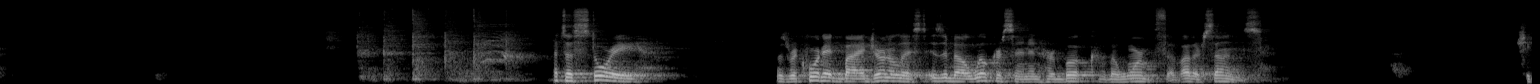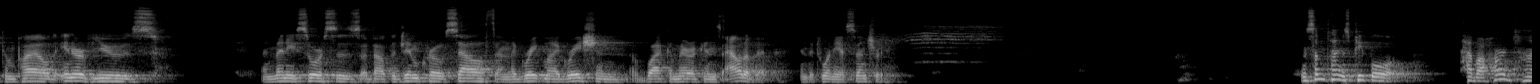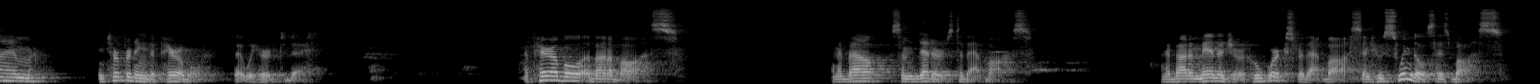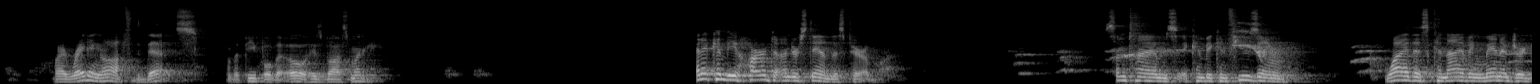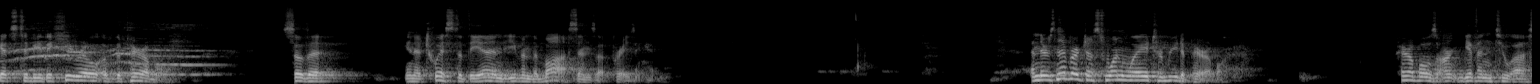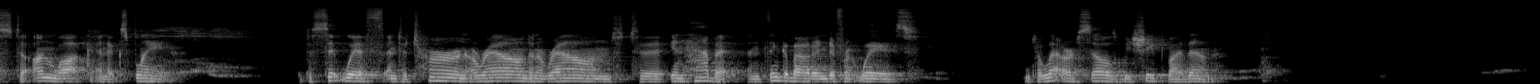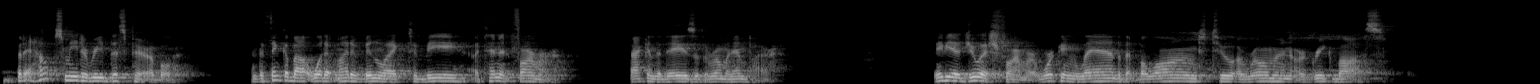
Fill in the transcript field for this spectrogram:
That's a story was recorded by journalist Isabel Wilkerson in her book, The Warmth of Other Suns. She compiled interviews and many sources about the Jim Crow South and the great migration of Black Americans out of it in the 20th century. And sometimes people have a hard time interpreting the parable that we heard today. A parable about a boss and about some debtors to that boss, and about a manager who works for that boss and who swindles his boss by writing off the debts of the people that owe his boss money. And it can be hard to understand this parable. Sometimes it can be confusing why this conniving manager gets to be the hero of the parable, so that in a twist at the end, even the boss ends up praising him. And there's never just one way to read a parable. Parables aren't given to us to unlock and explain, but to sit with and to turn around and around, to inhabit and think about in different ways, and to let ourselves be shaped by them. But it helps me to read this parable and to think about what it might have been like to be a tenant farmer back in the days of the Roman Empire. Maybe a Jewish farmer working land that belonged to a Roman or Greek boss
